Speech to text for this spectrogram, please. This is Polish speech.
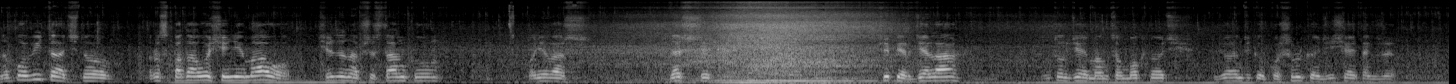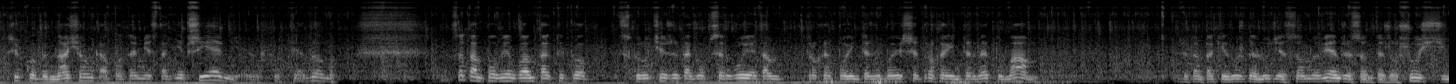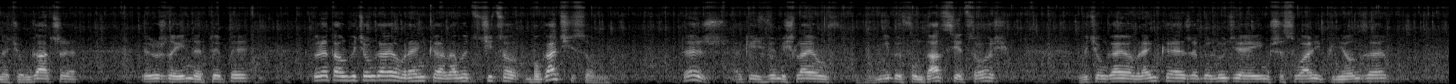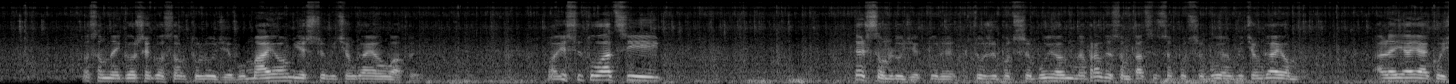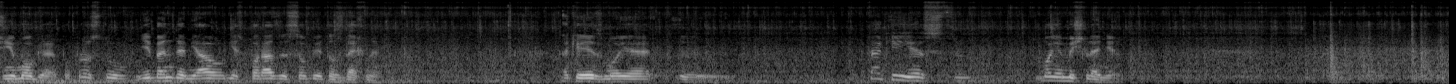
No powitać, to rozpadało się niemało. Siedzę na przystanku, ponieważ deszczyk przypierdziela. No to gdzie mam co moknąć? Wziąłem tylko koszulkę dzisiaj, także szybko bym nasiąkł, a potem jest tak nieprzyjemnie. No, wiadomo. Co tam powiem Wam tak tylko w skrócie, że tak obserwuję tam trochę po internecie, bo jeszcze trochę internetu mam że tam takie różne ludzie są, no wiem, że są też oszuści, naciągacze i różne inne typy, które tam wyciągają rękę, a nawet ci, co bogaci są, też jakieś wymyślają niby fundacje, coś, wyciągają rękę, żeby ludzie im przysyłali pieniądze. To są najgorszego sortu ludzie, bo mają, jeszcze wyciągają łapy. W mojej sytuacji też są ludzie, który, którzy potrzebują, naprawdę są tacy, co potrzebują, wyciągają, ale ja jakoś nie mogę. Po prostu nie będę miał, nie poradzę sobie, to zdechnę. Takie jest moje, y, takie jest moje myślenie.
